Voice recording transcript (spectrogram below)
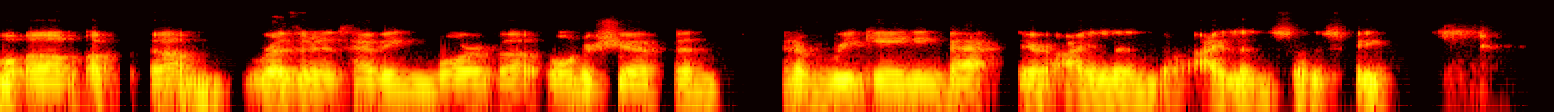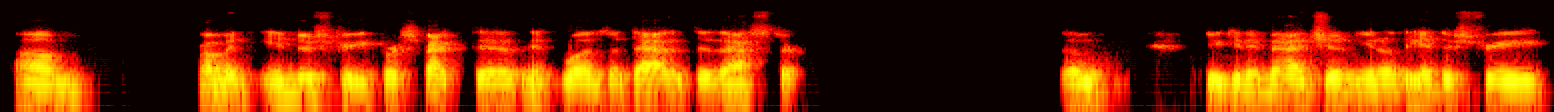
uh, um, residents having more of a ownership and kind of regaining back their island or islands so to speak um, from an industry perspective it was a disaster. So you can imagine you know the industry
